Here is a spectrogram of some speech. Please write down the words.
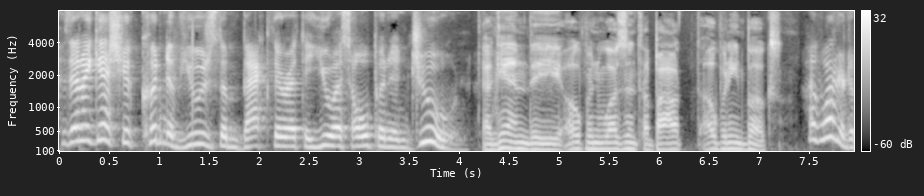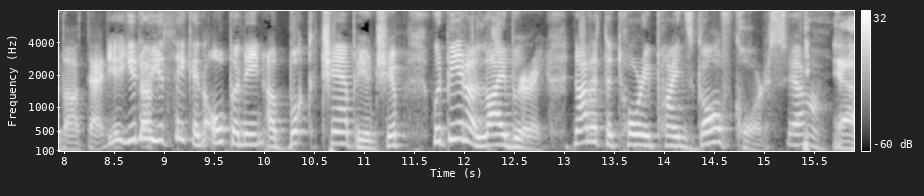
then I guess you couldn't have used them back there at the U.S. Open in June. Again, the Open wasn't about opening books. I wondered about that. You, you know, you'd think an opening a book championship would be in a library, not at the Torrey Pines golf course. Yeah. yeah,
